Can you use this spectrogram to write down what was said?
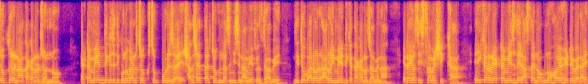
চোখ তুলে না তাকানোর জন্য। একটা মেয়ের দিকে যদি কোনো কারণে চোখ পড়ে যায়, সাথে সাথে তার চোখ নিচে নামিয়ে ফেলতে হবে। দ্বিতীয়বার ওর আর ওই মেয়ের দিকে তাকানো যাবে না। এটাই হচ্ছে ইসলামের শিক্ষা। এই কারণে একটা মেয়ে যদি রাস্তায় নগ্ন হয়ে হেঁটে বেড়ায়,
